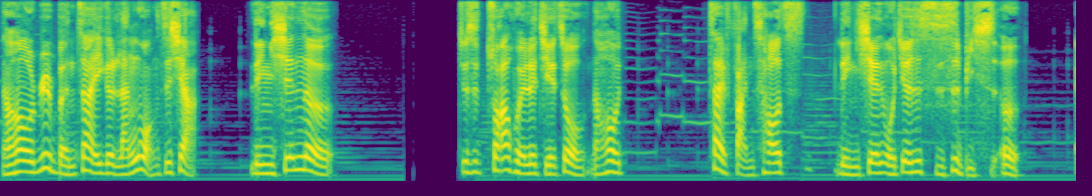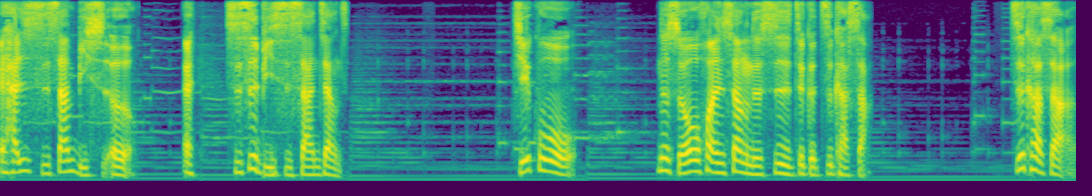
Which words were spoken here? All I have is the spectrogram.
然后日本在一个拦网之下领先了，就是抓回了节奏，然后。在反超领先，我记得是十四比十二，哎，还是十三比十二，十四比十三这样子。结果那时候换上的是这个兹卡萨，兹卡萨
